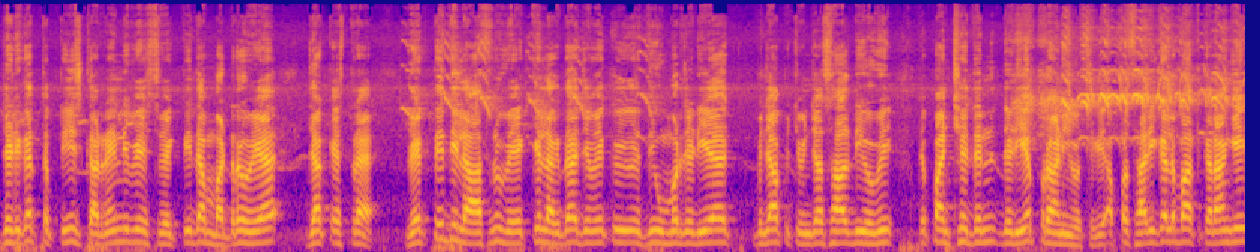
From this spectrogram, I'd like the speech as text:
ਜਿਹੜੀ ਗਾ ਤਫਤੀਸ਼ ਕਰ ਰਹੇ ਨੇ ਵੀ ਇਸ ਵਿਅਕਤੀ ਦਾ ਮਰਡਰ ਹੋਇਆ ਜਾਂ ਕਿਸ ਤਰ੍ਹਾਂ ਵਿਅਕਤੀ ਦੀ ਲਾਸ਼ ਨੂੰ ਵੇਖ ਕੇ ਲੱਗਦਾ ਜਿਵੇਂ ਕਿ ਇਸ ਦੀ ਉਮਰ ਜਿਹੜੀ ਹੈ 50 55 ਸਾਲ ਦੀ ਹੋਵੇ ਤੇ 5-6 ਦਿਨ ਜਿਹੜੀ ਹੈ ਪੁਰਾਣੀ ਹੋ ਸਕੇ। ਆਪਾਂ ਸਾਰੀ ਗੱਲਬਾਤ ਕਰਾਂਗੇ।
